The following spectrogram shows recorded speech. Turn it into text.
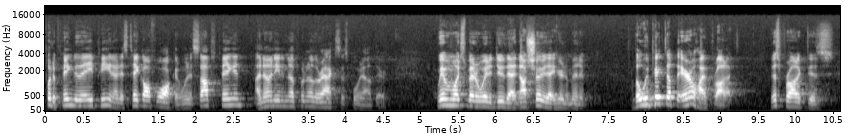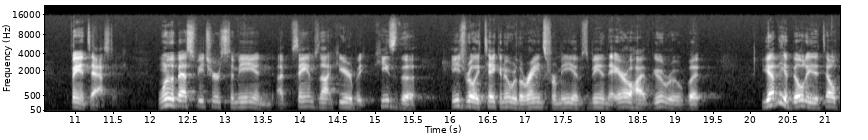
put a ping to the AP, and I just take off walking. When it stops pinging, I know I need to put another access point out there. We have a much better way to do that, and I'll show you that here in a minute. But we picked up the Aerohive product. This product is fantastic. One of the best features to me, and uh, Sam's not here, but he's, the, he's really taken over the reins for me as being the Aerohive guru, but you have the ability to tell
